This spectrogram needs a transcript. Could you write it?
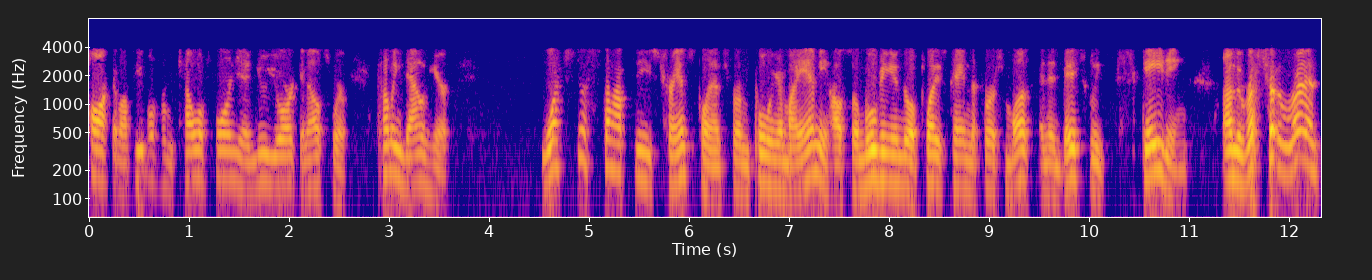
talk about people from California and New York and elsewhere coming down here, what's to stop these transplants from pulling a Miami house, so moving into a place, paying the first month, and then basically skating on the rest of the rent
